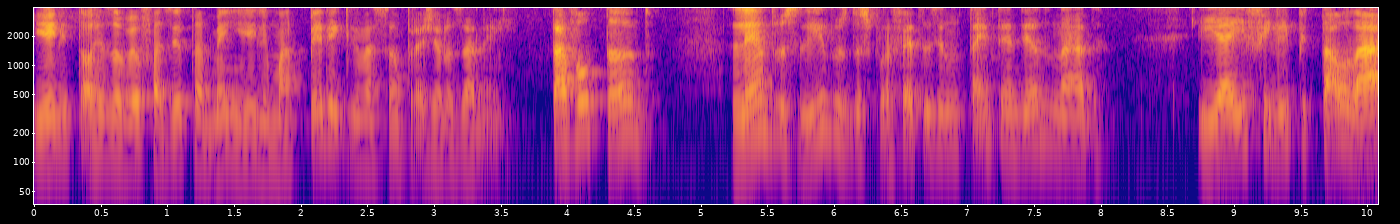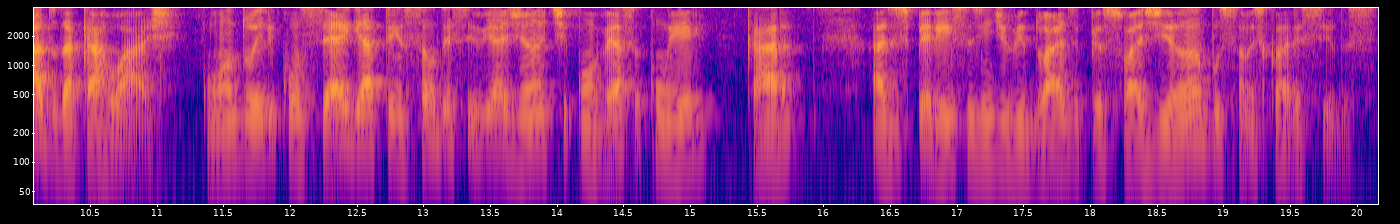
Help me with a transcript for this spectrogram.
E ele então resolveu fazer também ele uma peregrinação para Jerusalém. Está voltando, lendo os livros dos profetas e não está entendendo nada. E aí Felipe está ao lado da carruagem. Quando ele consegue a atenção desse viajante, conversa com ele, cara, as experiências individuais e pessoais de ambos são esclarecidas.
